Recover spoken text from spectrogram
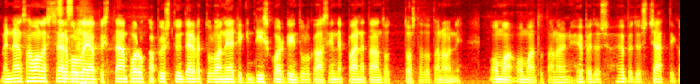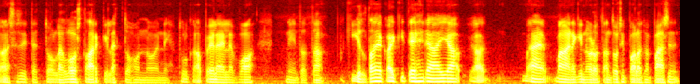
mennään samalle servolle ja pistetään porukka pystyyn, tervetuloa Nerdikin Discordiin, tulkaa sinne, painetaan tuosta tota noin, niin oma, oma tota noin, höpötys, höpötys chatti kanssa sitten tuolle Lost Arkille tuohon noin, niin tulkaa peleille vaan. Niin tota, kilta ja kaikki tehdään ja, ja mä, mä, ainakin odotan tosi paljon, että mä pääsen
